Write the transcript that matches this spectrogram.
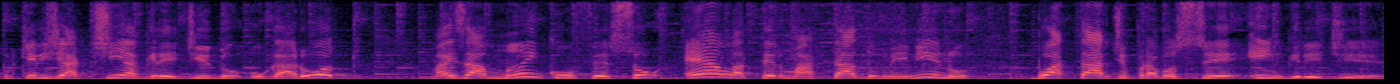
porque ele já tinha agredido o garoto, mas a mãe confessou ela ter matado o menino. Boa tarde para você, Ingrid.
